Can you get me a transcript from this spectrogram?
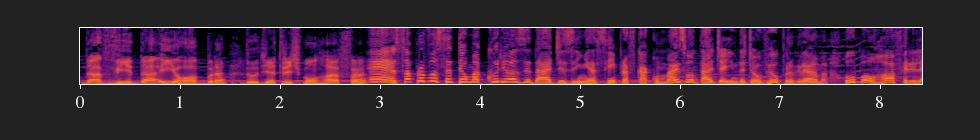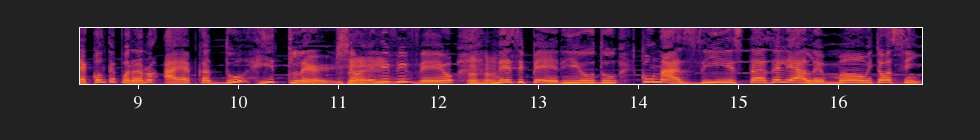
da vida e obra do Dietrich Bonhoeffer. É, só pra você ter uma curiosidadezinha assim, pra ficar com mais vontade ainda de ouvir o programa, o Bonhoeffer, ele é contemporâneo à época do Hitler. Então Sim. ele viveu Aham. nesse período com nazistas, ele é alemão, então assim,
